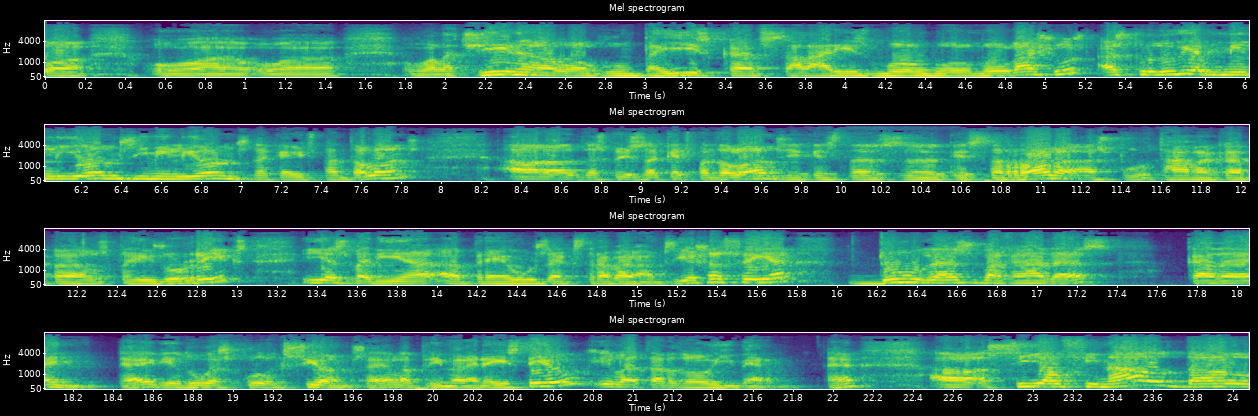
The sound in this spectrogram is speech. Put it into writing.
o, o, a, o, a, o a la Xina, o a algun país que salaris molt, molt, molt baixos, es produïen milions i milions d'aquells pantalons, eh, després aquests pantalons i aquestes, aquesta roba es portava cap als països rics i es venia a preus extravagants. I això es feia dues vegades cada any. Eh? Hi havia dues col·leccions, eh? la primavera i estiu i la tardor i hivern. Eh? Uh, si al final del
